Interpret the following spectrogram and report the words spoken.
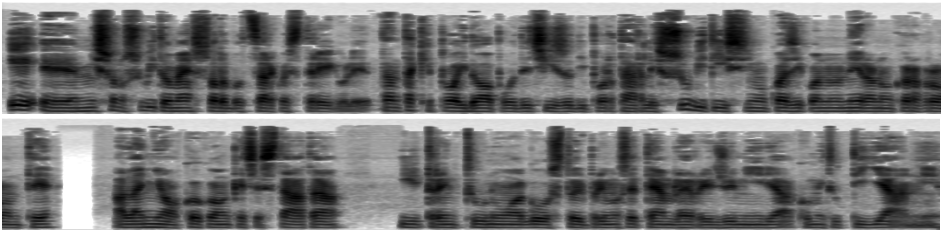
e eh, mi sono subito messo ad abbozzare queste regole, tant'è che poi dopo ho deciso di portarle subitissimo, quasi quando non erano ancora pronte, alla Gnocco che c'è stata il 31 agosto e il 1 settembre a Reggio Emilia, come tutti gli anni.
